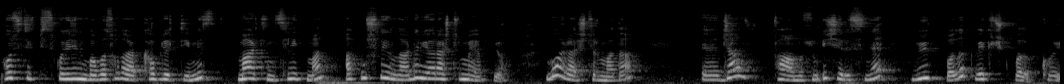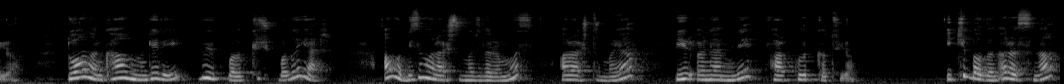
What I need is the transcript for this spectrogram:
pozitif psikolojinin babası olarak kabul ettiğimiz Martin Seligman 60'lı yıllarda bir araştırma yapıyor. Bu araştırmada e, cam fanusun içerisine büyük balık ve küçük balık koyuyor. Doğanın kanunu gereği büyük balık küçük balığı yer. Ama bizim araştırmacılarımız araştırmaya bir önemli farklılık katıyor. İki balığın arasına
